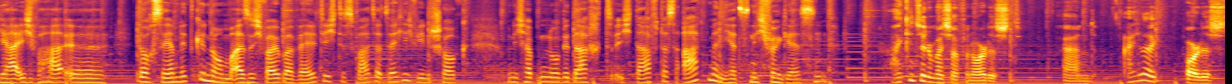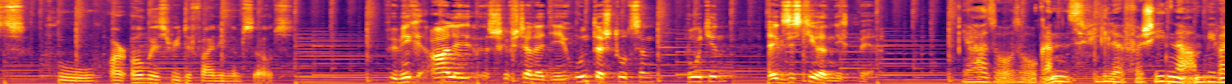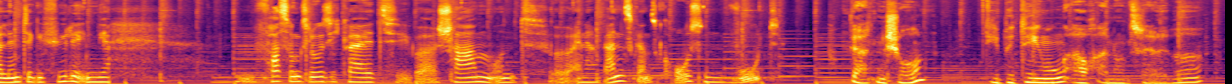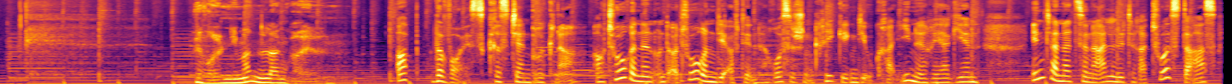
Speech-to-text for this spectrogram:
Ja, ich war äh, doch sehr mitgenommen. Also ich war überwältigt. Es war tatsächlich wie ein Schock. Und ich habe nur gedacht, ich darf das Atmen jetzt nicht vergessen. I consider myself an artist and I like artists who are always redefining themselves. Für mich alle Schriftsteller, die unterstützen Putin, existieren nicht mehr. Ja, so, so ganz viele verschiedene ambivalente Gefühle in mir. Fassungslosigkeit, über Scham und äh, einer ganz, ganz großen Wut. Wir hatten schon die Bedingung auch an uns selber, wir wollen niemanden langweilen. Ob The Voice, Christian Brückner, Autorinnen und Autoren, die auf den russischen Krieg gegen die Ukraine reagieren, internationale Literaturstars,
